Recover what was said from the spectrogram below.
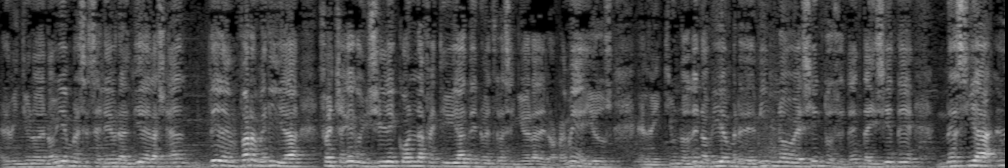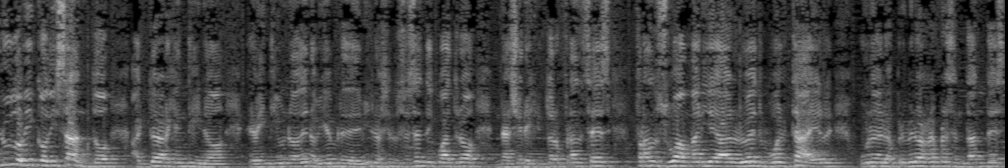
El 21 de noviembre se celebra el Día de la, de la Enfermería, fecha que coincide con la festividad de Nuestra Señora de los Remedios. El 21 de noviembre de 1977 nacía Ludovico Di Santo, actor argentino. El 21 de noviembre de 1964 nació el escritor francés François-Marie Alouet Voltaire, uno de los primeros representantes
